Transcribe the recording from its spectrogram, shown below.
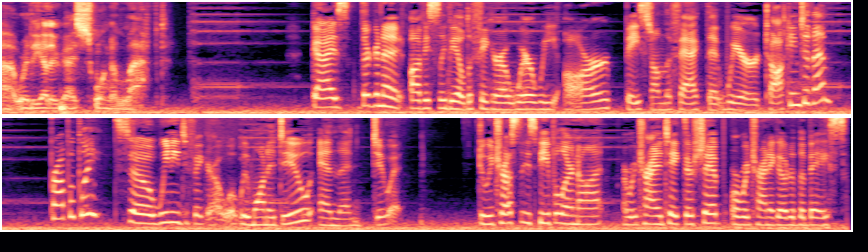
uh, where the other guys swung a left. Guys, they're gonna obviously be able to figure out where we are based on the fact that we're talking to them, probably. So we need to figure out what we want to do and then do it. Do we trust these people or not? Are we trying to take their ship or are we trying to go to the base?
